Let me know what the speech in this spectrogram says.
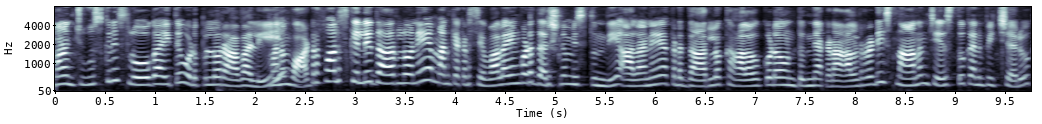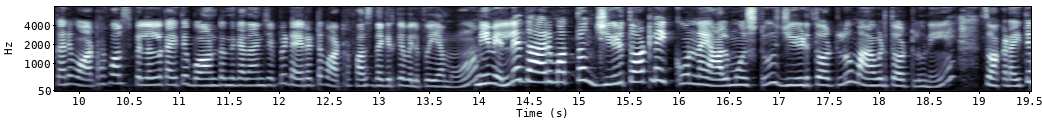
మనం చూసుకుని స్లోగా అయితే ఒడుపుల్లో రావాలి. మనం వాటర్ ఫాల్స్కి వెళ్ళే దారిలోనే మనకి అక్కడ శివాలయం కూడా దర్శనం ఇస్తుంది. అలానే అక్కడ దారిలో కాలువ కూడా ఉంటుంది. అక్కడ ఆల్రెడీ స్నానం చేస్తూ కనిపించారు. కానీ వాటర్ ఫాల్స్ పిల్లలకి అయితే బాగుంటుంది కదా అని చెప్పి డైరెక్ట్ వాటర్ ఫాల్స్ దగ్గరికి వెళ్ళిపోయాము. మేము వెళ్ళే దారి మొత్తం జీడి తోటలే ఎక్కువ ఉన్నాయి ఆల్మోస్ట్. జీడి తోటలు మామిడి తోటలుని. సో అక్కడైతే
